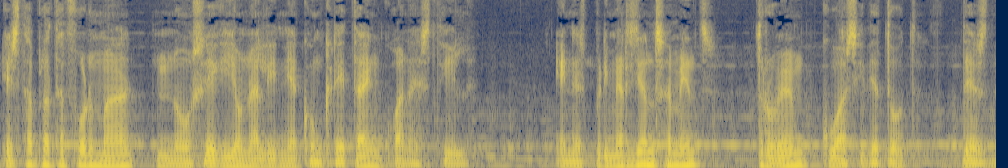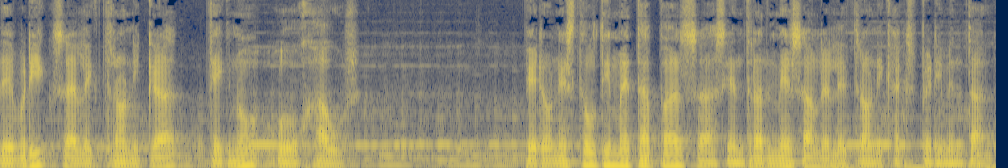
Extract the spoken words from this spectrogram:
Esta plataforma no seguia una línia concreta en quant a estil. En els primers llançaments trobem quasi de tot, des de bricks a electrònica, techno o house. Però en esta última etapa s'ha centrat més en l'electrònica experimental.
